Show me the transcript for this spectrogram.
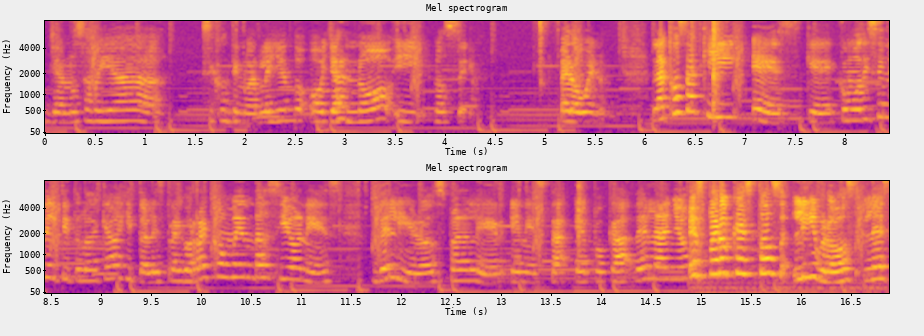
ya no sabía si continuar leyendo o ya no y no sé. Pero bueno, la cosa aquí es que, como dice en el título de que abajito, les traigo recomendaciones de libros para leer en esta época del año. Espero que estos libros les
